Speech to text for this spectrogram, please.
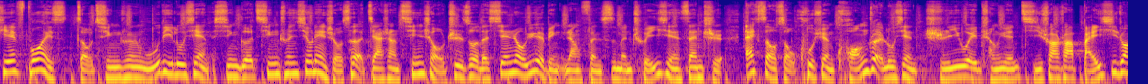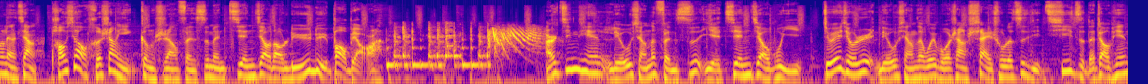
！TFBOYS 走青春无敌路线，新歌《青春修炼手册》加上亲手制作的鲜肉月饼，让粉丝们垂涎三尺。EXO 走酷炫狂拽路线，十一位成员齐刷刷白西装亮相，咆哮和上瘾更是让粉丝们尖叫到屡屡爆表啊！而今天，刘翔的粉丝也尖叫不已。九月九日，刘翔在微博上晒出了自己妻子的照片。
